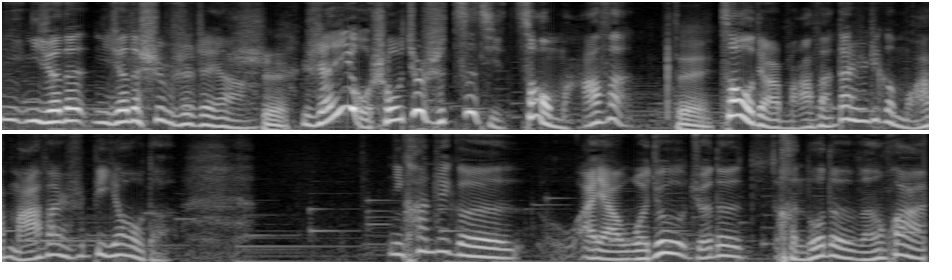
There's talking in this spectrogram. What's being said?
你你觉得你觉得是不是这样？是人有时候就是自己造麻烦，对造点麻烦，但是这个麻麻烦是必要的。你看这个，哎呀，我就觉得很多的文化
